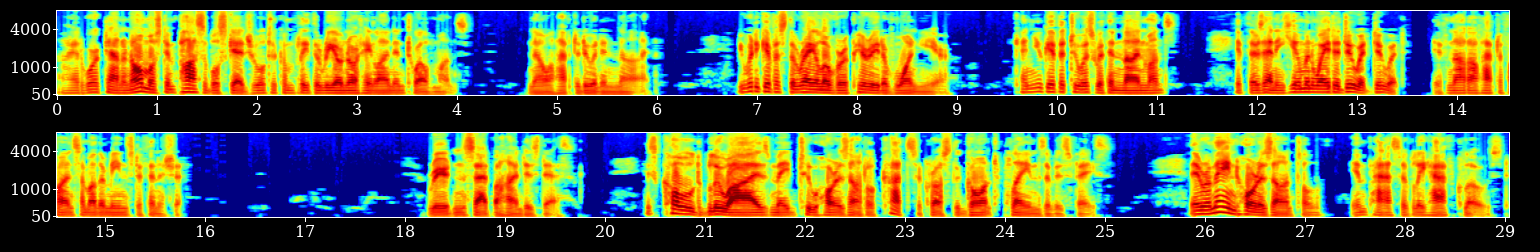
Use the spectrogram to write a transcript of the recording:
I had worked out an almost impossible schedule to complete the Rio Norte line in twelve months. Now I'll have to do it in nine. You were to give us the rail over a period of one year. Can you give it to us within nine months? If there's any human way to do it, do it. If not, I'll have to find some other means to finish it. Rearden sat behind his desk. His cold blue eyes made two horizontal cuts across the gaunt planes of his face. They remained horizontal, impassively half closed.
